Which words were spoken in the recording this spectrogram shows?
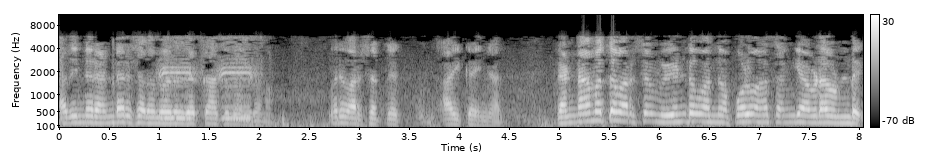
അതിന്റെ രണ്ടര ശതമാനം ജക്കാത്ത് നൽകണം. ഒരു വർഷത്തെ ആയിക്കഴിഞ്ഞാൽ. രണ്ടാമത്തെ വർഷം വീണ്ടും വന്നു. അപ്പോഴും ആ സംഖ്യ അവിടെ ഉണ്ട്.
